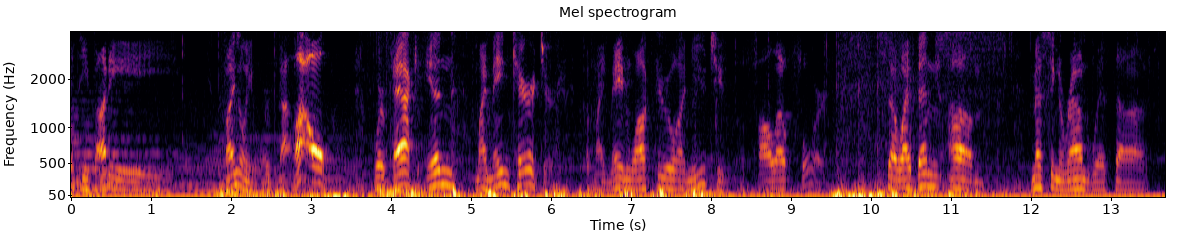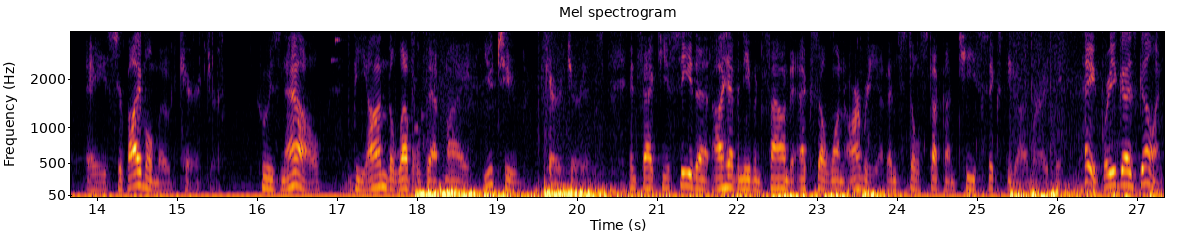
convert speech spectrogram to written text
commonwealthy buddy. Finally, we're back. Wow! We're back in my main character of my main walkthrough on YouTube of Fallout 4. So I've been um, messing around with uh, a survival mode character who is now beyond the level that my YouTube character is. In fact, you see that I haven't even found X-01 armor yet. I'm still stuck on T60 armor, I think. Hey, where are you guys going?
